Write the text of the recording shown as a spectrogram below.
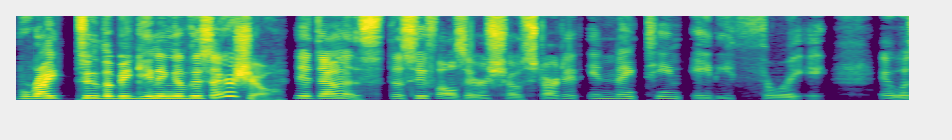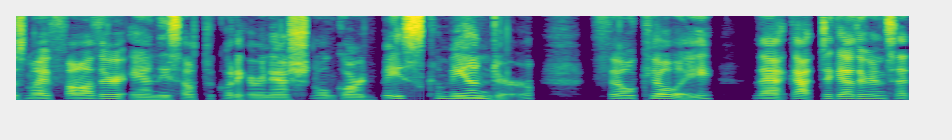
right to the beginning of this air show It does. The Sioux Falls Air Show started in 1983. It was my father and the South Dakota Air National Guard base commander, Phil Killey, that got together and said,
